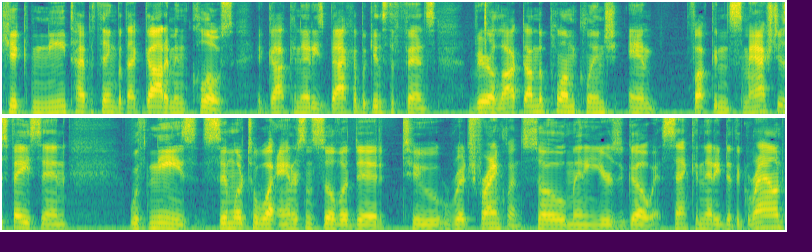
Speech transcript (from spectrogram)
kick knee type of thing, but that got him in close. It got Canetti's back up against the fence. Vera locked on the plum clinch and fucking smashed his face in with knees similar to what Anderson Silva did to Rich Franklin so many years ago. It sent Canetti to the ground.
